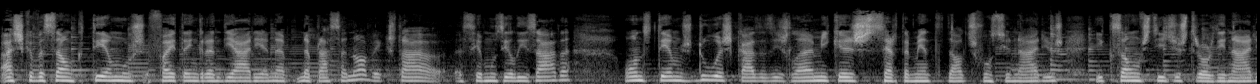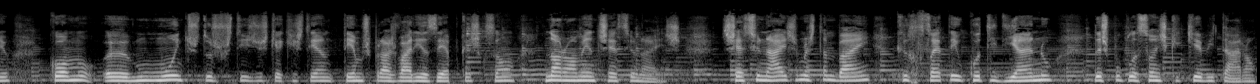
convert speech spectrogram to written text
à escavação que temos feita em grande área na, na Praça Nova, que está a ser musealizada, onde temos duas casas islâmicas, certamente de altos funcionários, e que são um vestígio extraordinário, como uh, muitos dos vestígios que aqui temos para as várias épocas, que são normalmente excepcionais. Excepcionais, mas também que refletem o cotidiano das populações que aqui habitaram.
